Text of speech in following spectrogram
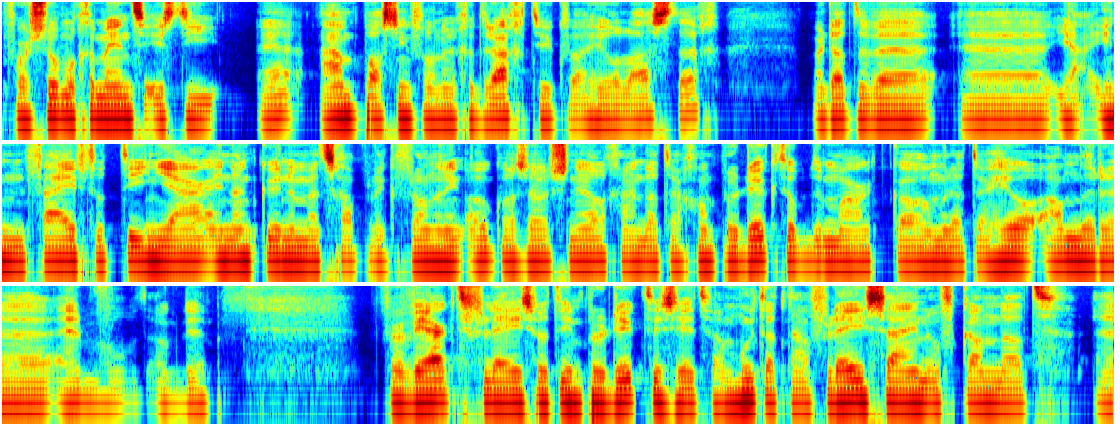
voor sommige mensen is die aanpassing van hun gedrag natuurlijk wel heel lastig. Maar dat we uh, ja, in vijf tot tien jaar, en dan kunnen maatschappelijke veranderingen ook wel zo snel gaan, dat er gewoon producten op de markt komen, dat er heel andere, hè, bijvoorbeeld ook de verwerkt vlees wat in producten zit. Moet dat nou vlees zijn of kan dat uh,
